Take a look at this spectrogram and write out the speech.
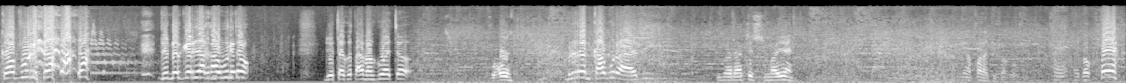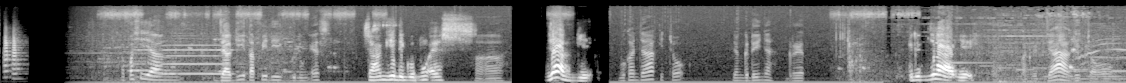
kabur. Jenogernya kabur cok. Dia takut sama gua cok. Bohong beneran kabur aja. 500 lumayan. Ini apa lagi bagus eh bagus eh. Apa sih yang jagi tapi di gunung es? Jagi di gunung es. Heeh. jagi? Bukan jagi cok. Yang gedenya great gede jagi. Bukan great jagi cok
